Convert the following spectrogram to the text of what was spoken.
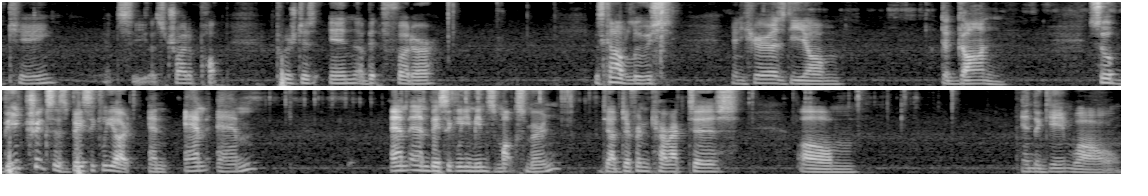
okay let's see let's try to pop push this in a bit further. It's kind of loose. And here is the um the gun. So Beatrix is basically a, an MM MM basically means marksman. There are different characters. Um in the game, wow,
